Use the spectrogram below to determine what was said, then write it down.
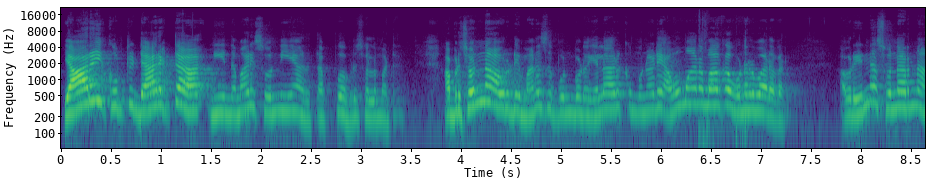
யாரையும் கூப்பிட்டு டைரெக்டாக நீ இந்த மாதிரி சொன்னியே அது தப்பு அப்படி சொல்ல மாட்டார். அப்படி சொன்னால் அவருடைய மனசு புண்படும். எல்லாருக்கும் முன்னாடி அவமானமாக உணர்வார் அவர். அவர் என்ன சொன்னார்னா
